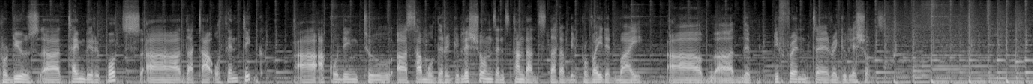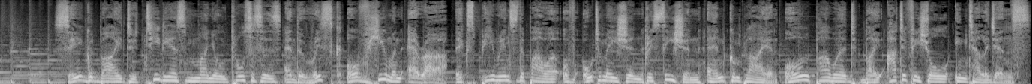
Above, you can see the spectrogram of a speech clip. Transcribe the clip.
produce uh, timely reports uh, that are authentic uh, according to uh, some of the regulations and standards that have been provided by uh, the different regulations. Say goodbye to tedious manual processes and the risk of human error. Experience the power of automation, precision, and compliance, all powered by artificial intelligence.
